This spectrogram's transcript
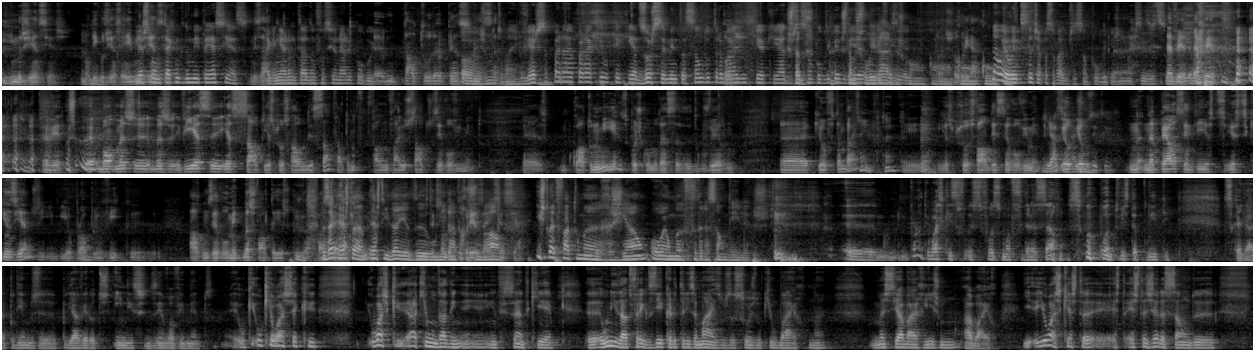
emergências não digo urgência, é emergência. Vieste como técnico de uma IPSS, Exato. a ganhar metade de um funcionário público. Eh, na altura, penso... Pois, muito bem. Vieste para, para aquilo que é, que é a desorçamentação do trabalho que é, que é a administração estamos, pública Estamos solidários com, com, com, com, Não, ele, entretanto, já passou para a administração pública, já não precisa de solidariedade. A ver, a ver. a ver. Mas, uh... Bom, mas, mas vi esse, esse salto, e as pessoas falam desse salto, falam, falam de vários saltos de desenvolvimento. com a autonomia, depois com a mudança de, de governo, uh, que houve também. Sim, portanto. E, e, as pessoas falam desse desenvolvimento. E eu, eu na, na, pele senti estes, estes 15 anos e, e eu próprio vi que há algum desenvolvimento, mas falta este que o Mas é esta, esta ideia de esta unidade é regional, é isto é de facto uma região ou é uma federação de ilhas? Uh, pronto, eu acho que isso, se fosse uma federação, do ponto de vista político, se calhar podíamos, eh, podia haver outros índices de desenvolvimento. O que, o que eu acho é que. Eu acho que há aqui um dado interessante que é eh, a unidade de freguesia caracteriza mais os Açores do que o bairro, não é? Mas se há bairrismo, há bairro. E eu acho que esta, esta, esta geração de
